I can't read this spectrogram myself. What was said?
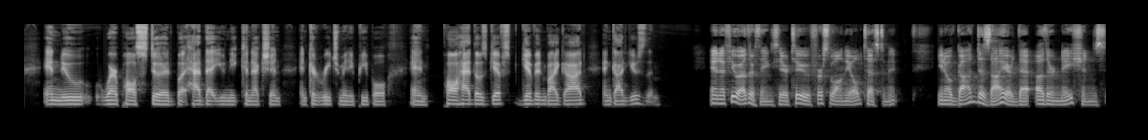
and knew where Paul stood, but had that unique connection and could reach many people. And Paul had those gifts given by God and God used them. And a few other things here too. First of all, in the Old Testament, you know, God desired that other nations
